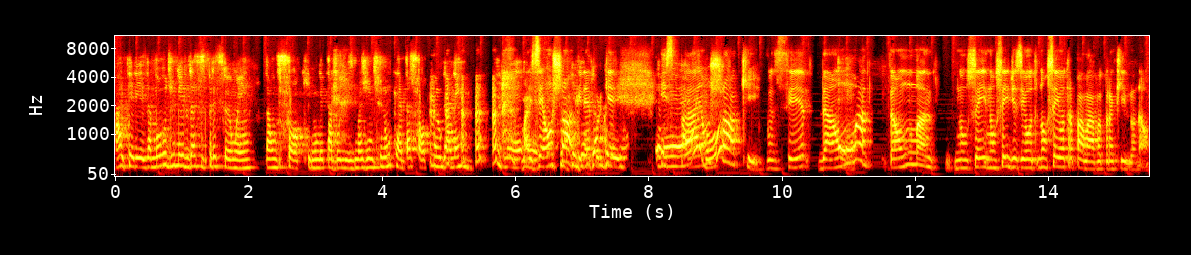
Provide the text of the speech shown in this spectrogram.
Ai, Tereza, morro de medo dessa expressão, hein? Dar um choque no metabolismo. A gente não quer dar choque em lugar nenhum. É, Mas é um choque, né? Porque é, spa é um choque. Você dá é. uma, dá uma, não sei, não sei dizer outro, não sei outra palavra para aquilo, não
